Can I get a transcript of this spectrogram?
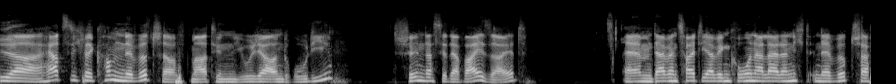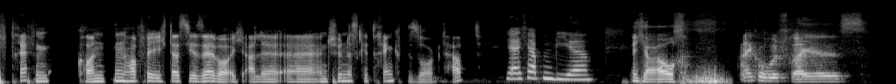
Ja, herzlich willkommen in der Wirtschaft, Martin, Julia und Rudi. Schön, dass ihr dabei seid. Ähm, da wir uns heute ja wegen Corona leider nicht in der Wirtschaft treffen konnten, hoffe ich, dass ihr selber euch alle äh, ein schönes Getränk besorgt habt. Ja, ich habe ein Bier. Ich auch. Alkoholfreies.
